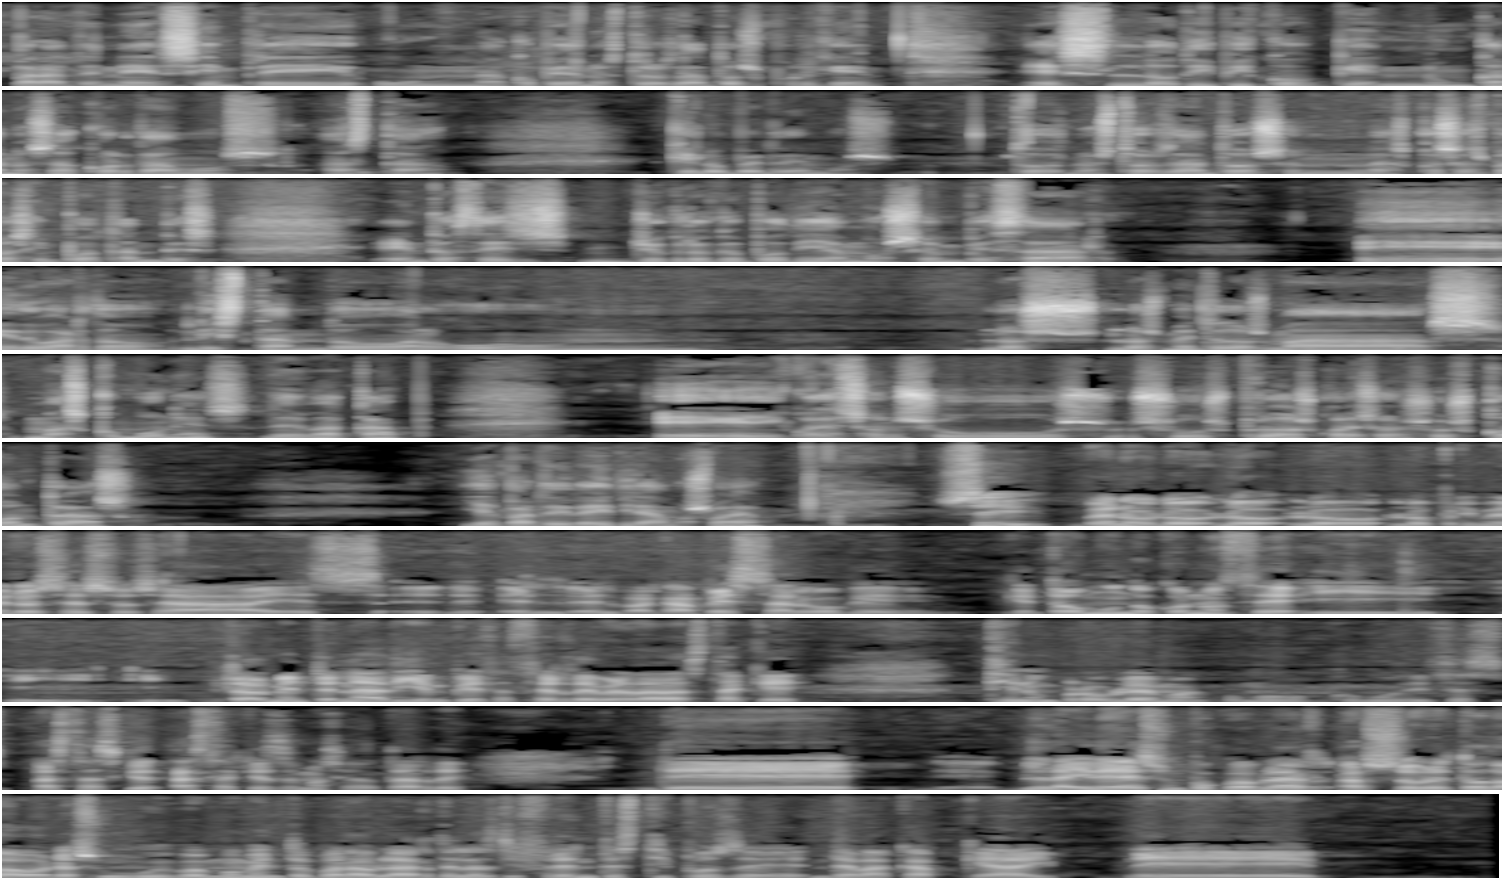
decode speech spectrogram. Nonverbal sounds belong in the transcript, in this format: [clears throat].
para tener siempre una copia de nuestros datos, porque es lo típico que nunca nos acordamos hasta que lo perdemos. Todos nuestros datos son las cosas más importantes. Entonces, yo creo que podríamos empezar, eh, Eduardo, listando algún los, los métodos más, más comunes de backup eh, cuáles son sus, sus pros, cuáles son sus contras. Y a partir de ahí tiramos, ¿vale? Sí, bueno, lo, lo, lo, lo primero es eso, o sea, es el, el backup es algo que, que todo el mundo conoce y, y, realmente nadie empieza a hacer de verdad hasta que tiene un problema, como, como dices, hasta que, hasta que es demasiado tarde. De, la idea es un poco hablar, sobre todo ahora, es un muy buen momento para hablar de los diferentes tipos de, de backup que hay. Eh,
